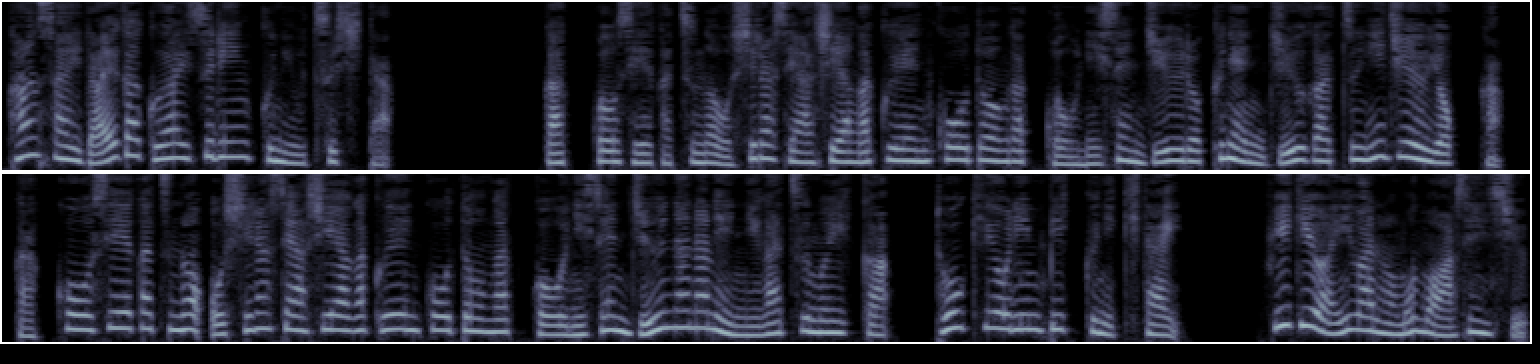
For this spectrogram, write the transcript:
関西大学アイスリンクに移した。学校生活のお知らせ芦屋学園高等学校2016年10月24日。学校生活のお知らせ芦屋学園高等学校2017年2月6日。冬季オリンピックに期待。フィギュア岩野桃亜選手。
